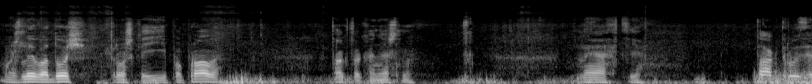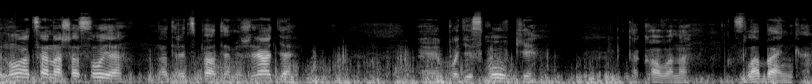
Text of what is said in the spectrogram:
Можливо, дощ трошки її поправить. Так то, звісно, не ахті. Так, друзі, ну а це наша соя на 35 міжряддя. Е, По дісковці. Така вона слабенька.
